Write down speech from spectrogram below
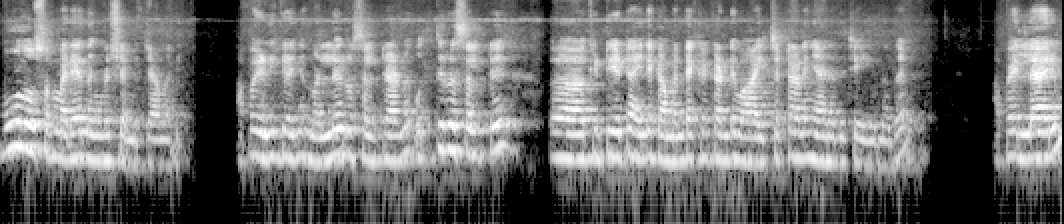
മൂന്ന് ദിവസം വരെ നിങ്ങൾ ക്ഷമിച്ചാൽ മതി. അപ്പോൾ എഴുതി കഴിഞ്ഞ് നല്ലൊരു റിസൾട്ടാണ് ഒത്തിരി റിസൾട്ട് കിട്ടിയിട്ട് അതിന്റെ കമന്റൊക്കെ കണ്ട് വായിച്ചിട്ടാണ് ഞാനത് ചെയ്യുന്നത്. അപ്പോൾ എല്ലാവരും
